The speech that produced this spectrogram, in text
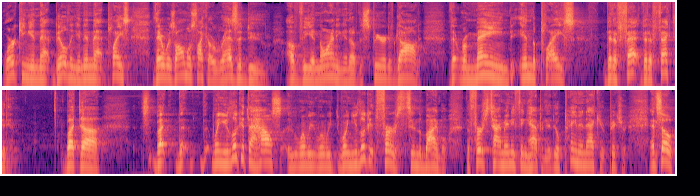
working in that building and in that place, there was almost like a residue of the anointing and of the Spirit of God that remained in the place that, affect, that affected him. But, uh, but the, the, when you look at the house, when, we, when, we, when you look at firsts in the Bible, the first time anything happened, it'll paint an accurate picture. And so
